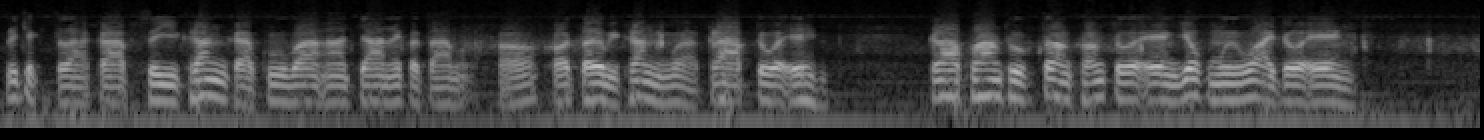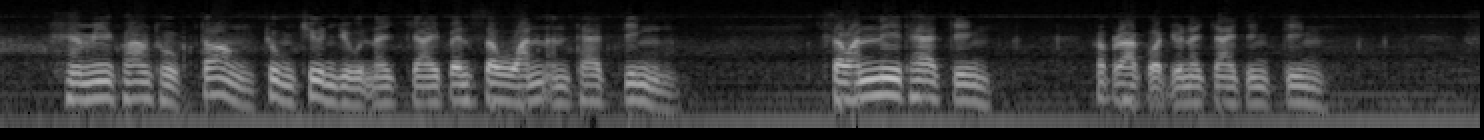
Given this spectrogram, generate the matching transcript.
หรือจะกราบสี่ครั้งกราบครูบาอาจารย์อะไรก็ตาม ขอขอเติมอีกครั้งหนึ่งว่า กราบตัวเอง กราบความถูกต้องของตัวเอง ยกมือไหว้ตัวเอง มีความถูกต้องชุ่มชื่นอยู่ในใจเป็นสวรรค์อันแท้จริง สวรรค์นี่แท้จริงเขาปรากฏอยู่ในใจจริง ๆ ส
